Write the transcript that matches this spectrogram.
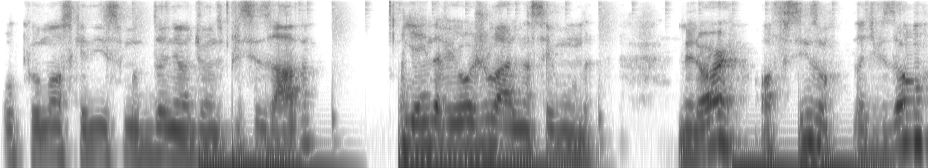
o que o nosso queridíssimo Daniel Jones precisava. E ainda veio o Julari na segunda. Melhor off-season da divisão?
